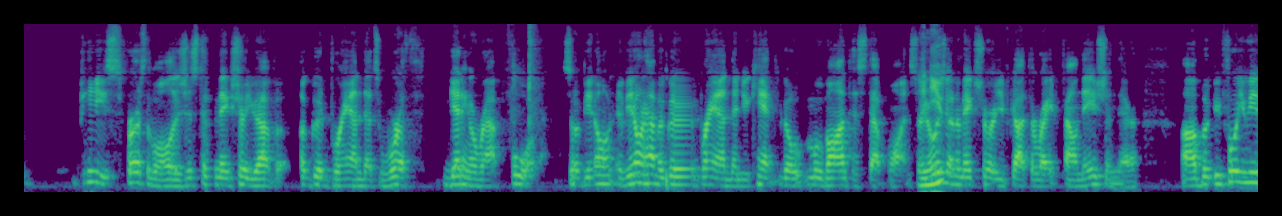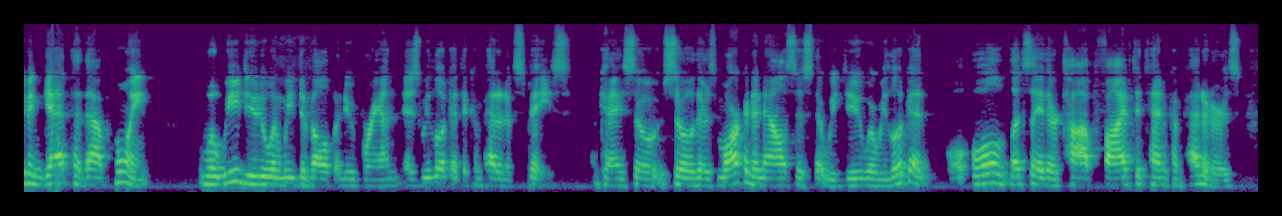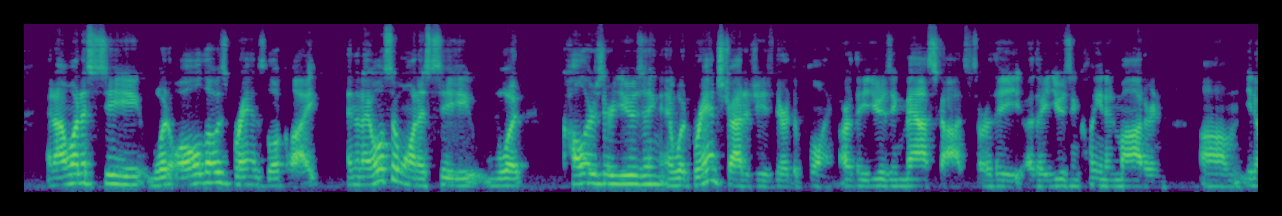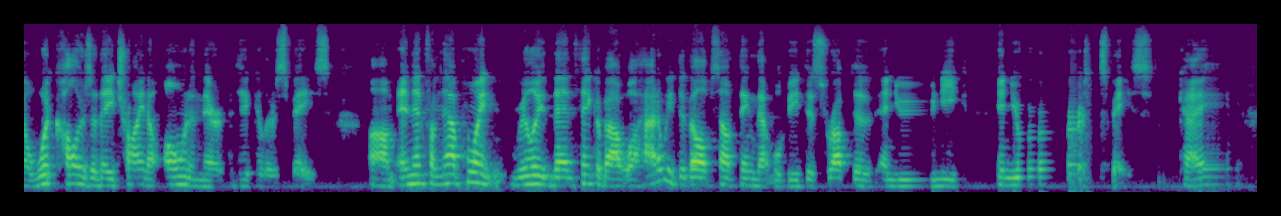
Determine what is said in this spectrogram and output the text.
piece, first of all, is just to make sure you have a good brand that's worth getting a wrap for. So if you don't if you don't have a good brand, then you can't go move on to step one. So And you always you- got to make sure you've got the right foundation there. Uh, but before you even get to that point, what we do when we develop a new brand is we look at the competitive space. Okay, so so there's market analysis that we do where we look at all, let's say their top five to ten competitors, and I want to see what all those brands look like, and then I also want to see what colors they're using, and what brand strategies they're deploying. Are they using mascots? Are they are they using clean and modern? Um, you know, what colors are they trying to own in their particular space? Um, and then from that point, really then think about well, how do we develop something that will be disruptive and unique in your space? Okay.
